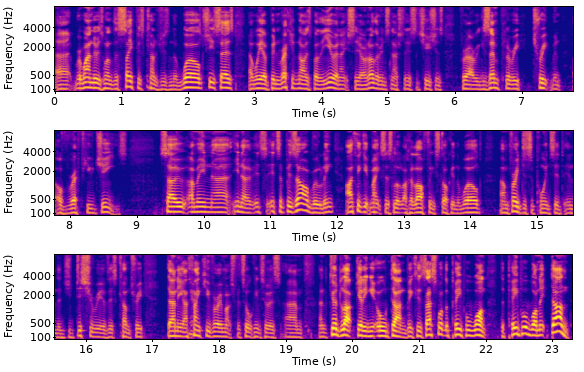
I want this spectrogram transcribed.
Uh, Rwanda is one of the safest countries in the world, she says, and we have been recognised by the UNHCR and other international institutions for our exemplary treatment of refugees. So, I mean, uh, you know, it's it's a bizarre ruling. I think it makes us look like a laughing stock in the world. I'm very disappointed in the judiciary of this country. Danny, I thank you very much for talking to us, um, and good luck getting it all done because that's what the people want. The people want it done.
